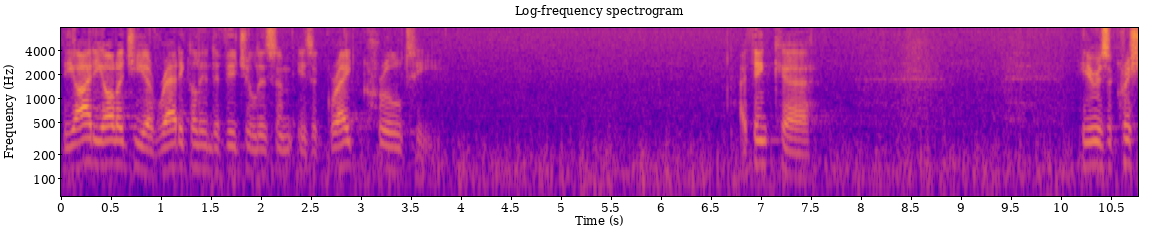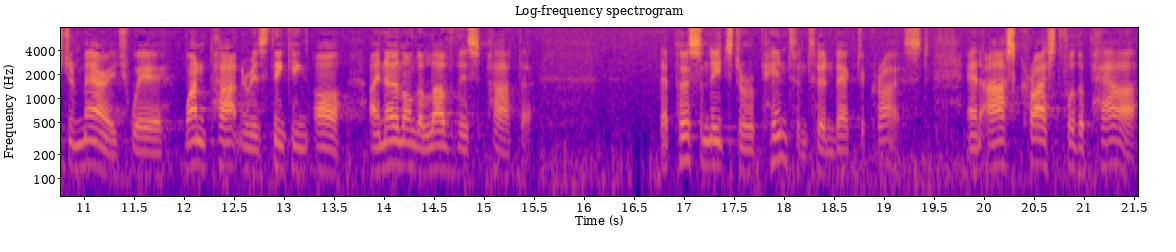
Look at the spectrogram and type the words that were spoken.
The ideology of radical individualism is a great cruelty. I think uh, here is a Christian marriage where one partner is thinking, oh, I no longer love this partner. That person needs to repent and turn back to Christ and ask Christ for the power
